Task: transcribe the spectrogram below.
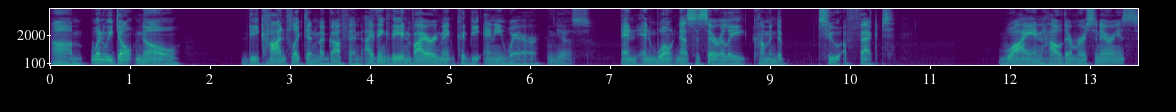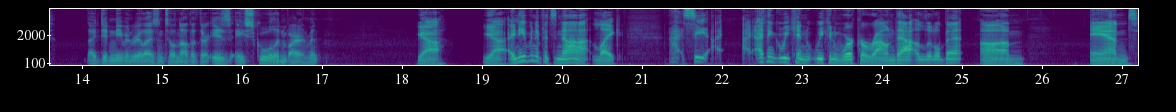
um, when we don't know the conflict and MacGuffin. I think the environment could be anywhere yes and and won't necessarily come into to affect why and how they're mercenaries. I didn't even realize until now that there is a school environment. Yeah, yeah, and even if it's not, like, I see, I, I think we can we can work around that a little bit, um, and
